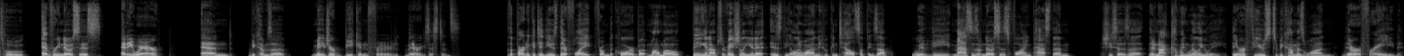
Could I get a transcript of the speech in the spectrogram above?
to every gnosis anywhere, and becomes a major beacon for their existence. The party continues their flight from the core, but Momo, being an observational unit, is the only one who can tell something's up with the masses of gnosis flying past them. She says, uh, They're not coming willingly. They refuse to become as one. They're afraid.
